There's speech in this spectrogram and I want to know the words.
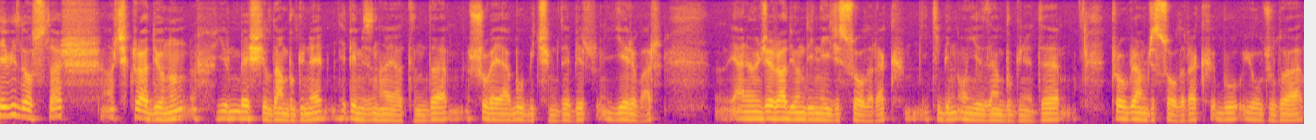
Sevgili dostlar, Açık Radyo'nun 25 yıldan bugüne hepimizin hayatında şu veya bu biçimde bir yeri var. Yani önce radyonun dinleyicisi olarak 2017'den bugüne de programcısı olarak bu yolculuğa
